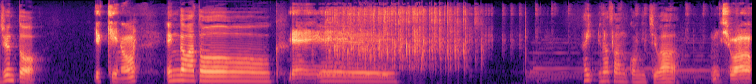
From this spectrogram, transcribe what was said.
純とユッキーの縁側トークイエーイはい、皆さんこんにちは。こんにちは。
